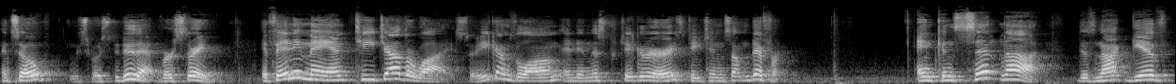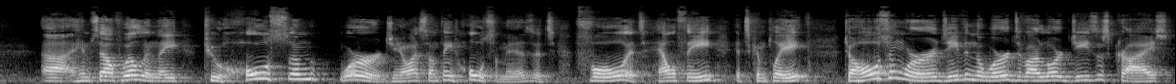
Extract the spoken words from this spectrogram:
And so we're supposed to do that. Verse 3. If any man teach otherwise. So he comes along and in this particular area he's teaching something different. And consent not, does not give uh, himself willingly to wholesome words. You know what something wholesome is? It's full, it's healthy, it's complete. To wholesome words, even the words of our Lord Jesus Christ,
